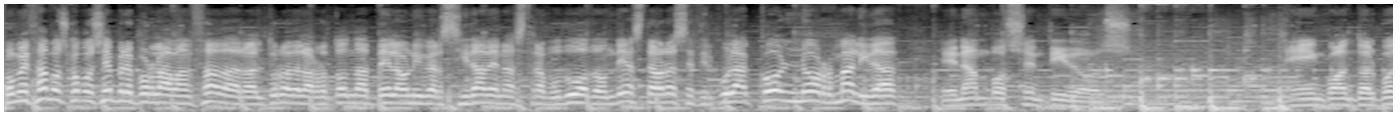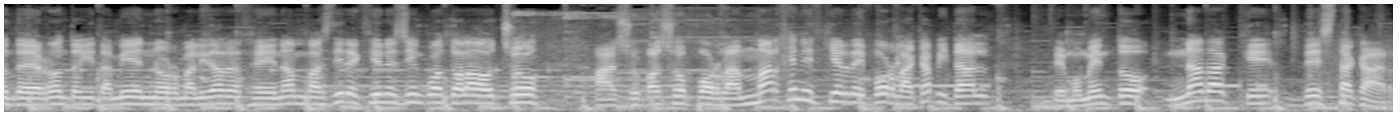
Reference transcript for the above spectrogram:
Comenzamos como siempre por la avanzada a la altura de la rotonda de la Universidad de Nastrabudúa, donde hasta ahora se circula con normalidad en ambos sentidos. En cuanto al puente de Rontegui, también normalidad en ambas direcciones. Y en cuanto a la 8, a su paso por la margen izquierda y por la capital, de momento nada que destacar.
